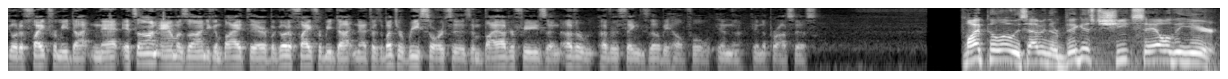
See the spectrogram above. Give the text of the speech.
go to fightforme.net. It's on Amazon. You can buy it there, but go to fightforme.net. There's a bunch of resources and biographies and other other things that'll be helpful in the in the process. My Pillow is having their biggest sheet sale of the year.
